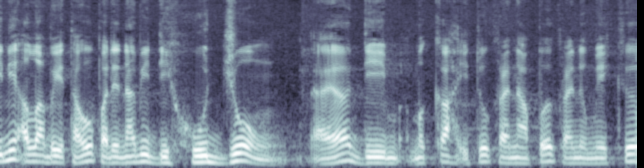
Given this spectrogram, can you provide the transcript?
ini Allah beritahu pada Nabi di hujung ya, di Mekah itu kerana apa? Kerana mereka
